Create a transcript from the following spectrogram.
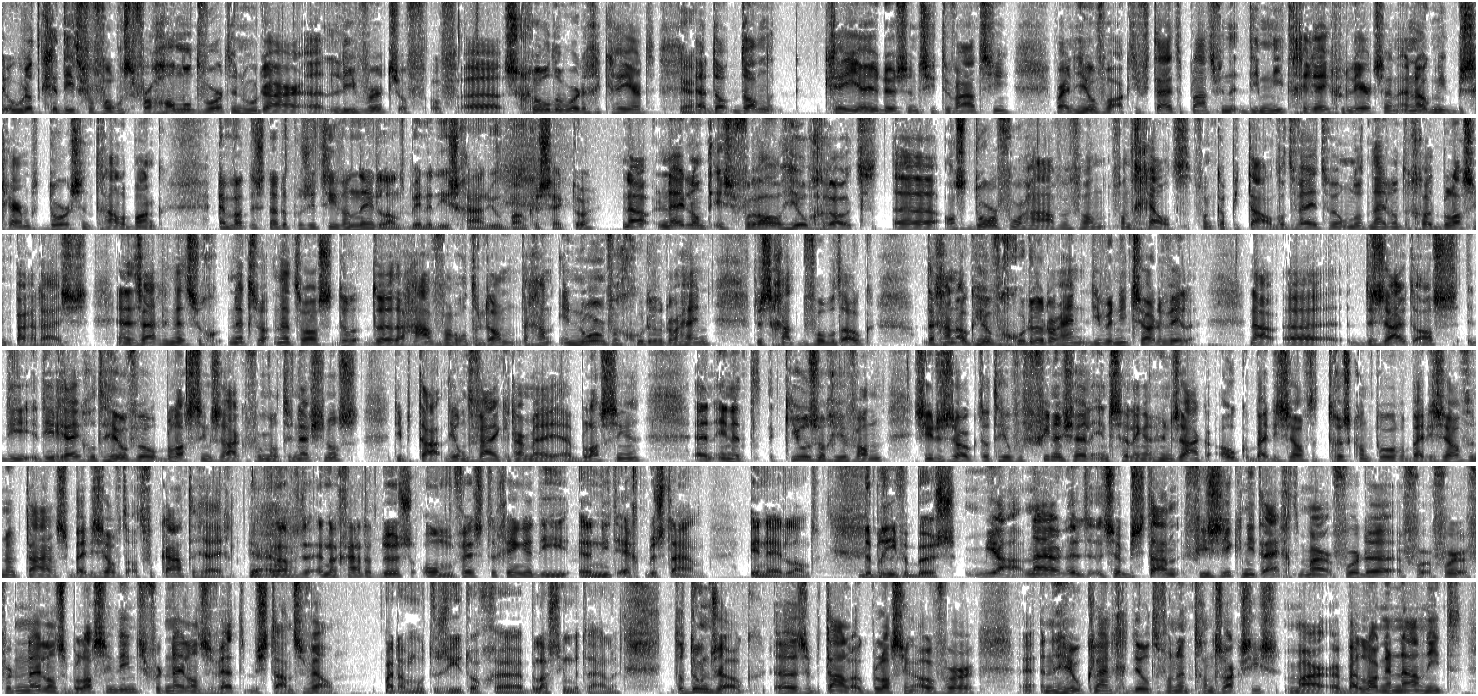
hoe dat krediet vervolgens verhandeld wordt en hoe daar leverage of, of schulden worden gecreëerd, ja. dan, dan creëer je dus een situatie waarin heel veel activiteiten plaatsvinden die niet gereguleerd zijn en ook niet beschermd door centrale bank. En wat is nou de positie van Nederland binnen die schaduwbankensector? Nou, Nederland is vooral heel groot uh, als doorvoerhaven van, van geld, van kapitaal. Dat weten we omdat Nederland een groot belastingparadijs is. En het is eigenlijk net, zo, net, zo, net zoals de, de, haven van Rotterdam. Daar gaan enorm veel goederen doorheen. Dus er gaat bijvoorbeeld ook, daar gaan ook heel veel goederen doorheen die we niet zouden willen. Nou, uh, de Zuidas die, die regelt heel veel belastingzaken voor multinationals. Die, die ontwijken daarmee uh, belastingen. En in het kielzog hiervan zie je dus ook dat heel veel financiële instellingen... hun zaken ook bij diezelfde trustkantoren, bij diezelfde notarissen... bij diezelfde advocaten te regelen. Ja, en dan, en dan gaat het dus om vestigingen die uh, niet echt bestaan in Nederland. De brievenbus. Ja, nou ja, ze bestaan fysiek niet echt... maar voor de, voor, voor, voor de Nederlandse Belastingdienst, voor de Nederlandse wet... bestaan ze wel. Maar dan moeten ze hier toch uh, belasting betalen? Dat doen ze ook. Uh, ze betalen ook belasting over een heel klein gedeelte van hun transacties. Maar uh, bij lange na niet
